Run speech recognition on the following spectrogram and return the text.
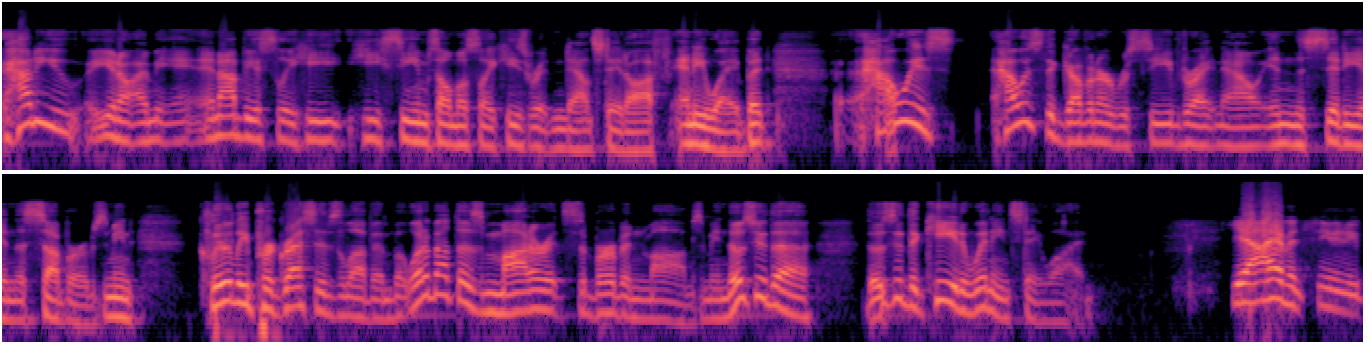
How do you, you know, I mean, and obviously he he seems almost like he's written downstate off anyway, but how is how is the governor received right now in the city and the suburbs? I mean, clearly progressives love him, but what about those moderate suburban moms I mean, those are the those are the key to winning statewide. Yeah, I haven't seen any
